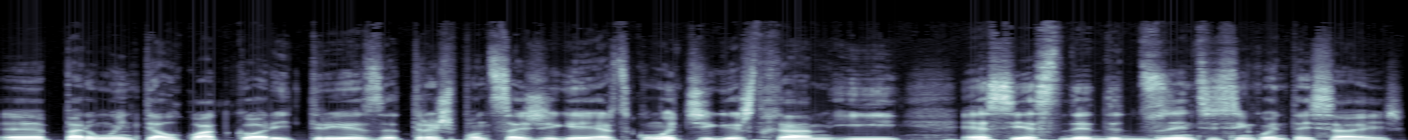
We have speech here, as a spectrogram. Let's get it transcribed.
uh, para um Intel 4 Core i3 a 3.6 GHz com 8 GB de RAM e SSD de 256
